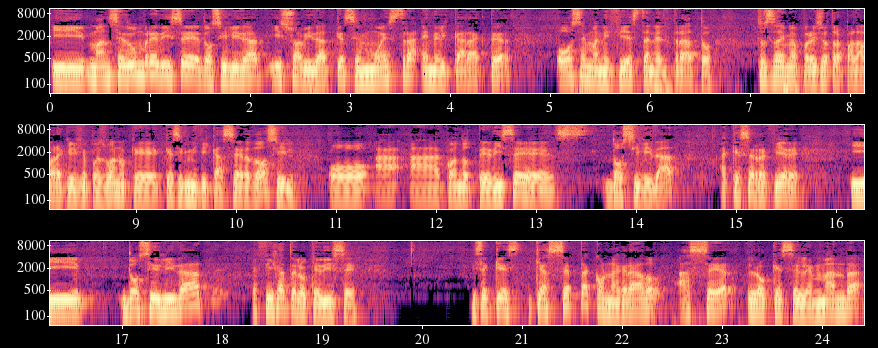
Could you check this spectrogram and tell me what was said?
y mansedumbre dice docilidad y suavidad que se muestra en el carácter o se manifiesta en el trato. Entonces ahí me apareció otra palabra que dije, pues bueno, ¿qué, qué significa ser dócil? O a, a, cuando te dices docilidad, ¿a qué se refiere? Y docilidad, fíjate lo que dice. Dice que, es, que acepta con agrado hacer lo que se le manda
